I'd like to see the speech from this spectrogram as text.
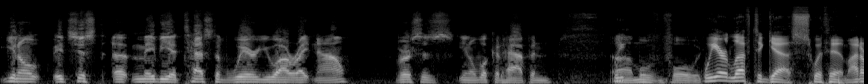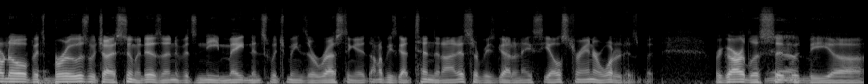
you know it's just uh, maybe a test of where you are right now versus you know what could happen uh, moving forward. We are left to guess with him. I don't know if it's bruise, which I assume it isn't. If it's knee maintenance, which means they're resting it. I don't know if he's got tendonitis or if he's got an ACL strain or what it is. But regardless, it would be, uh,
